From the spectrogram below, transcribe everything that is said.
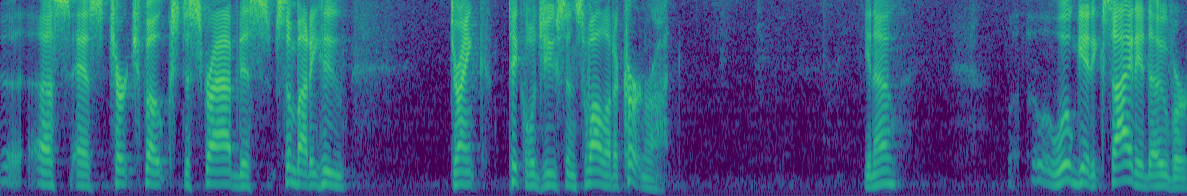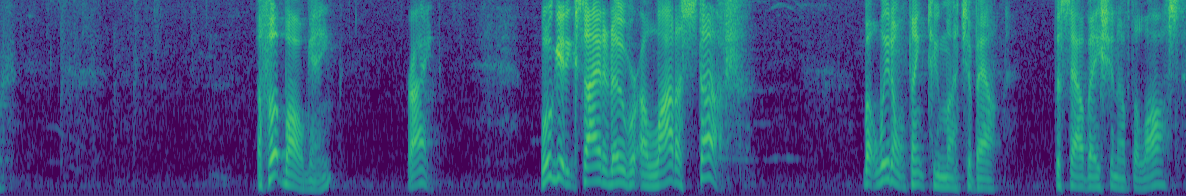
uh, us as church folks described as somebody who drank pickle juice and swallowed a curtain rod. You know? We'll get excited over a football game, right? We'll get excited over a lot of stuff, but we don't think too much about the salvation of the lost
